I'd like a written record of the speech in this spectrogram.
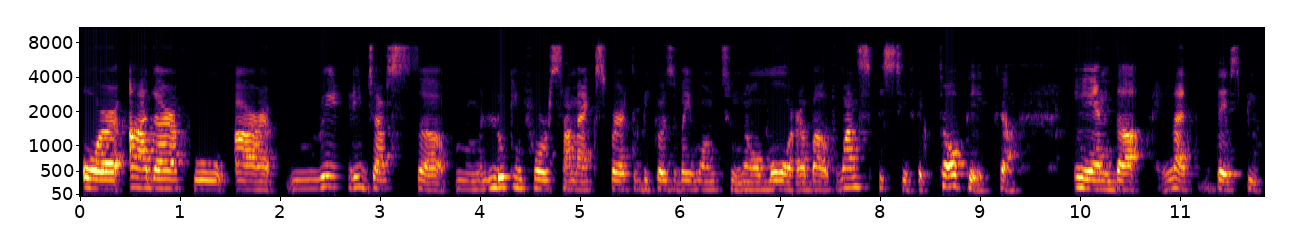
or other who are really just uh, mm, looking for some expert because they want to know more about one specific topic uh, and uh, let this people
